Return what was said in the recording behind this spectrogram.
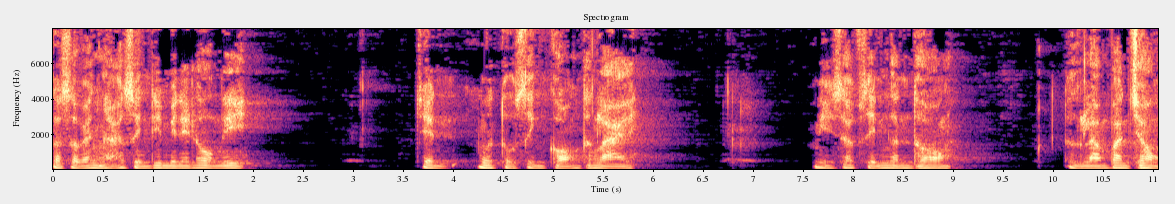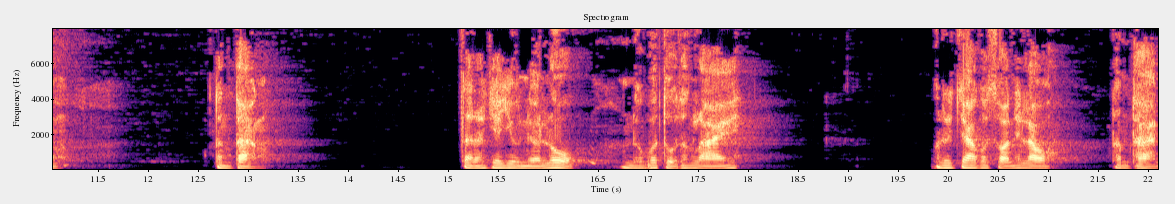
ก็แสวงหาสิ่งที่มีในโลกนี้ เช่นวัตถุสิ่งของทั้งหลาย มีทรัพย์สินเงินทอง ถึงลามบ้านช่อง ต่างๆ แต่เราจะอยู่เหนือโลกเหนือวัตถุทั้งหลายพระเจ้าก็สอนให้เราทำทาน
